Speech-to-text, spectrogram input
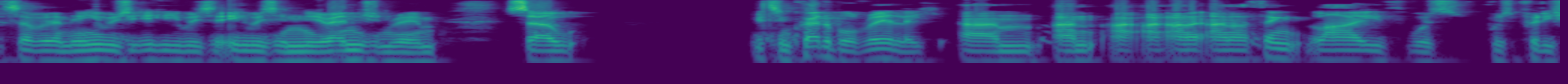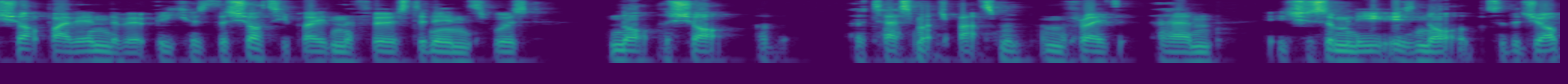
so and he was he was he was in your engine room. So it's incredible, really. Um, and I, I, and I think Lyth was was pretty shocked by the end of it because the shot he played in the first innings was not the shot of a Test match batsman. I'm afraid um, it's just somebody who is not up to the job.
